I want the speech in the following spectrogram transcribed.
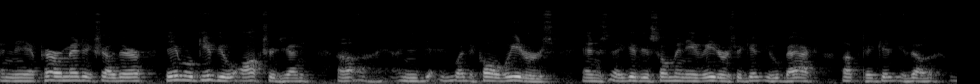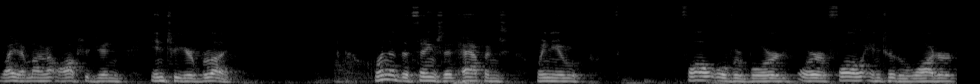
and the paramedics are there, they will give you oxygen uh, and what they call liters. And they give you so many liters to get you back up to get you the right amount of oxygen into your blood. One of the things that happens when you fall overboard or fall into the water,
